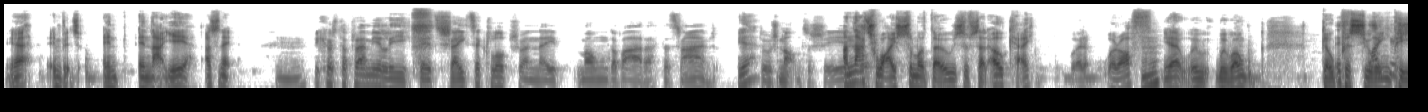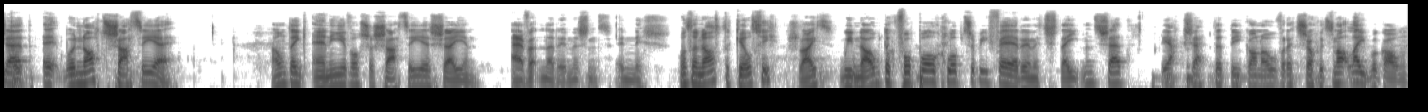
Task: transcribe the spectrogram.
Yeah, in, in in that year, hasn't it? Mm. Because the Premier League did say to clubs when they moaned about at the time, Yeah. there was nothing to see. And that's why some of those have said, okay, we're, we're off. Yeah, we, we won't go It's pursuing like you people. Said, it, we're not sat here. I don't think any of us are sat here saying Everton are innocent in this. Well, they're not. They're guilty. Right? We know the football club, to be fair, in its statement said they accepted they'd gone over it. So it's not like we're going,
